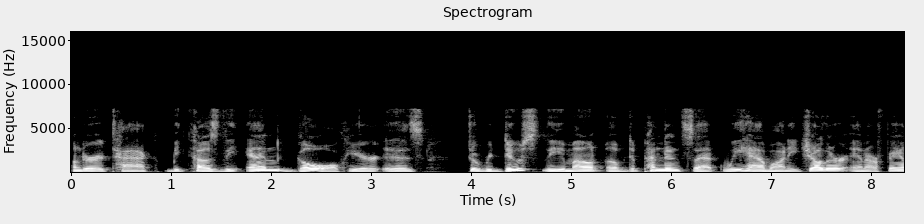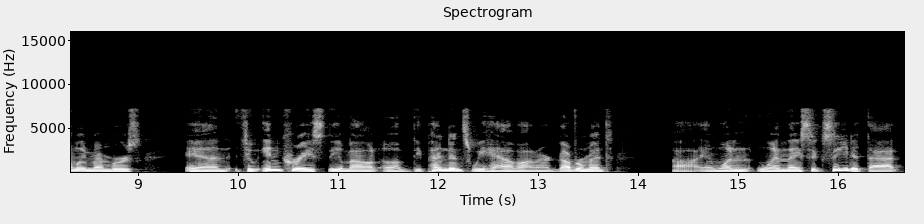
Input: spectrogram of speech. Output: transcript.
under attack because the end goal here is to reduce the amount of dependence that we have on each other and our family members and to increase the amount of dependence we have on our government. Uh, and when when they succeed at that,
